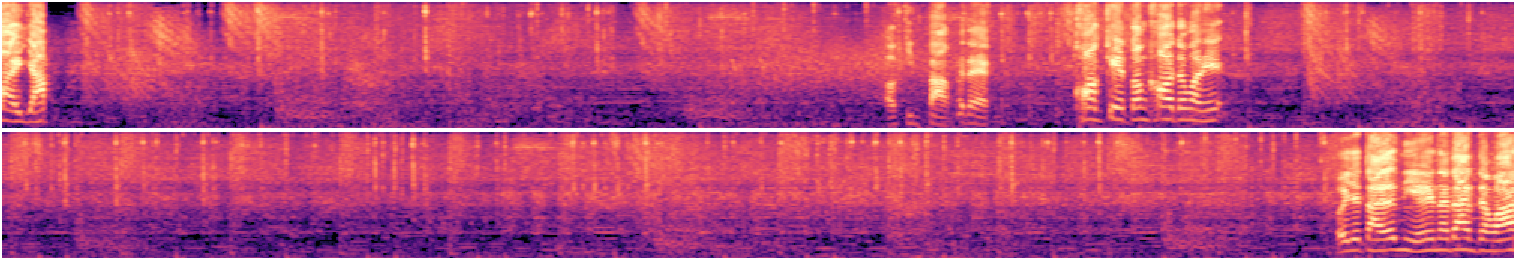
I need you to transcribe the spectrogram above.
ต่อยยับเอากินปากไปแดกคอเกตต้องเข้าจังหวะนี้ อ้ยจะตายแล้วหนีให้นาด้านจังวะ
